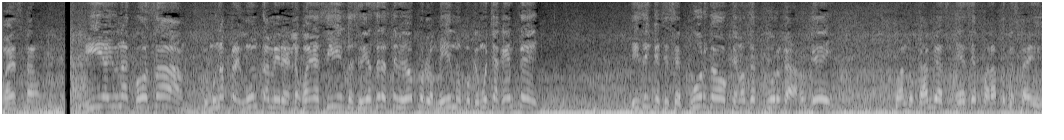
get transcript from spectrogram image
puesta. Y hay una cosa, como una pregunta, miren, les voy a decir, decidí hacer este video por lo mismo, porque mucha gente dicen que si se purga o que no se purga, ¿ok? Cuando cambias ese aparato que está ahí.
